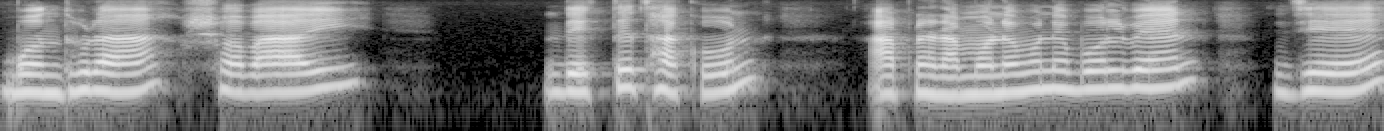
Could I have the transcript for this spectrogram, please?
বন্ধুরা, সবাই দেখতে থাকুন। আপনারা মনে মনে বলবেন যে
